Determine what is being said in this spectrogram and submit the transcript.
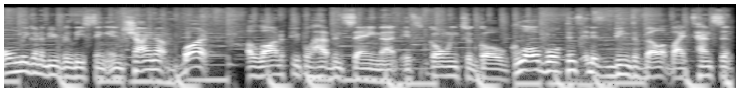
only going to be releasing in China, but a lot of people have been saying that it's going to go global since it is being developed by Tencent.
